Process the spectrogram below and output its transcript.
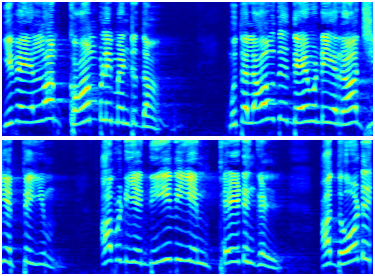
இவையெல்லாம் காம்ப்ளிமெண்ட் தான். முதலாவது தேவனுடைய ராஜ்யத்தையும் அவருடைய நீதியையும் தேடுங்கள். அதோடு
